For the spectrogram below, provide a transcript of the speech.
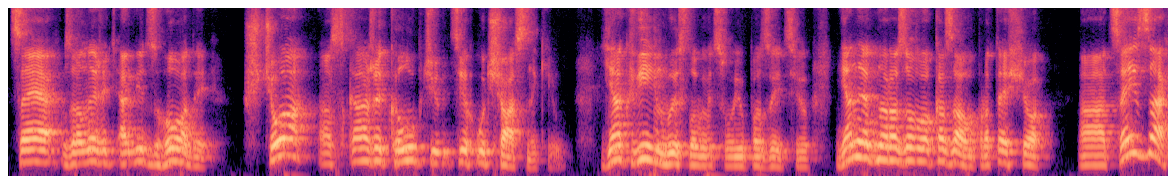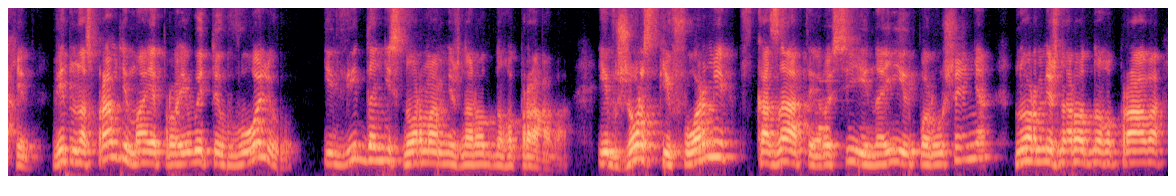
це залежить від згоди. Що скаже клуб цих учасників? Як він висловить свою позицію? Я неодноразово казав про те, що а, цей захід він насправді має проявити волю і відданість нормам міжнародного права, і в жорсткій формі вказати Росії на її порушення норм міжнародного права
